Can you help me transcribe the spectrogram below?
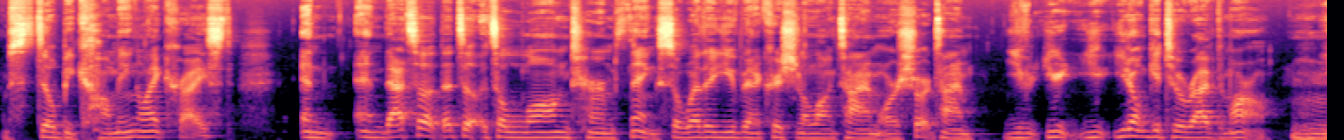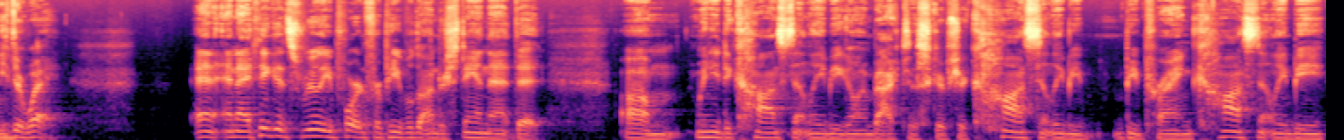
I'm still becoming like Christ. And and that's a that's a it's a long-term thing. So whether you've been a Christian a long time or a short time, you you you, you don't get to arrive tomorrow. Mm-hmm. Either way. And and I think it's really important for people to understand that that um, we need to constantly be going back to Scripture, constantly be be praying, constantly be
